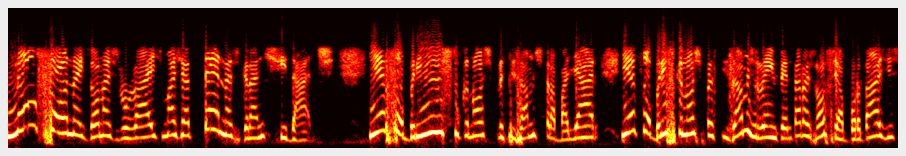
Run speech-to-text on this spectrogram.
não só nas zonas rurais, mas até nas grandes cidades. E é sobre isso que nós precisamos trabalhar. E é sobre isso que nós precisamos reinventar as nossas abordagens,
